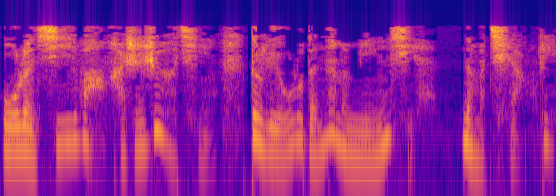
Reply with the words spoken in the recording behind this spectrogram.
无论希望还是热情，都流露的那么明显，那么强烈。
